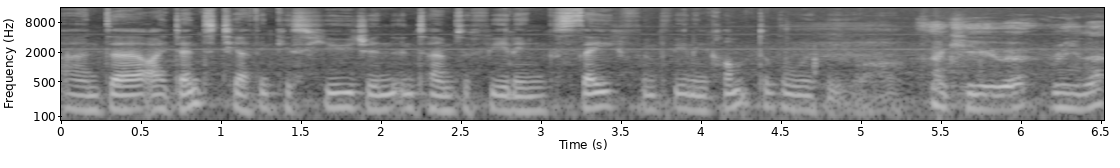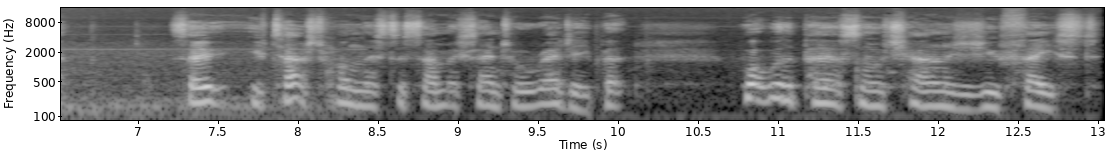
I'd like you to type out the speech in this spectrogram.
And uh, identity, I think, is huge in, in terms of feeling safe and feeling comfortable with who you are. Thank you, uh, Rina. So you've touched upon this to some extent already, but what were the personal challenges you faced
